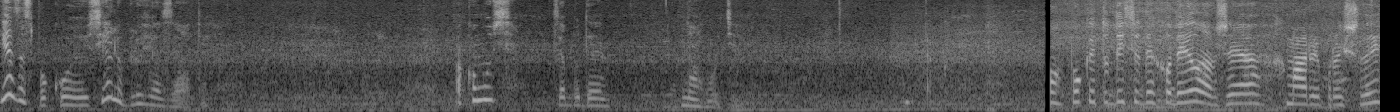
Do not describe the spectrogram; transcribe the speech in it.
Я заспокоююсь, я люблю в'язати. А комусь це буде нагоді. Так. О, поки туди-сюди ходила, вже хмари пройшли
